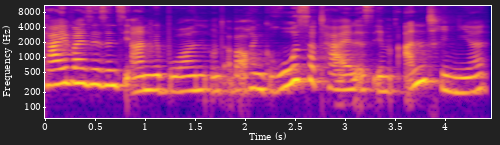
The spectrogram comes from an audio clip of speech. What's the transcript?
Teilweise sind sie angeboren und aber auch ein großer Teil ist eben antrainiert,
